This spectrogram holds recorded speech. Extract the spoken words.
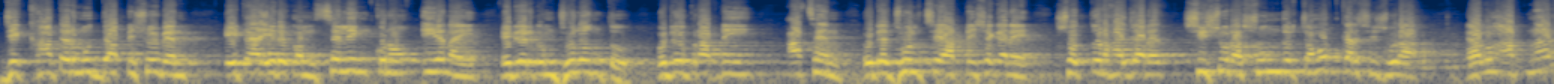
যে খাটের মধ্যে আপনি শুইবেন, এটা এরকম সেলিং কোনো ইয়ে নাই, এটা এরকম ঝুলন্ত। ওটার উপর আপনি আছেন, ওটা ঝুলছে আপনি সেখানে সত্তর হাজার শিশুরা, সুন্দর চমৎকার শিশুরা, এবং আপনার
